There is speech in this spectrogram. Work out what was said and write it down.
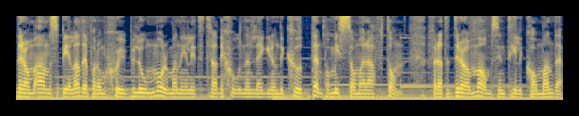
där de anspelade på de sju blommor man enligt traditionen lägger under kudden på midsommarafton för att drömma om sin tillkommande.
